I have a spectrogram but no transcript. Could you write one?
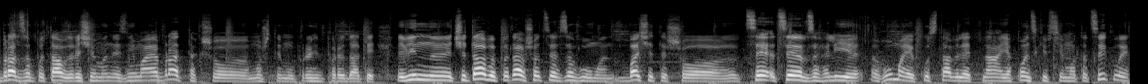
брат запитав, до речі, мене знімає брат, так що можете йому привіт передати. Він е, читав і питав, що це за гума. Бачите, що це, це взагалі гума, яку ставлять на японські всі мотоцикли.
